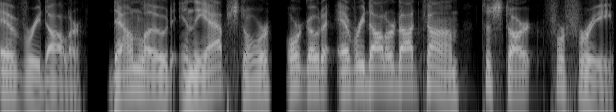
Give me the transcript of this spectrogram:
EveryDollar. Download in the App Store or go to everydollar.com to start for free.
